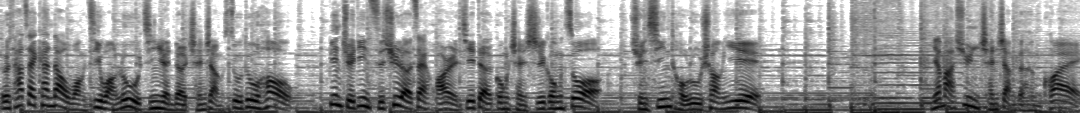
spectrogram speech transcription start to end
而他在看到网际网路惊人的成长速度后，便决定辞去了在华尔街的工程师工作，全心投入创业。亚马逊成长得很快，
